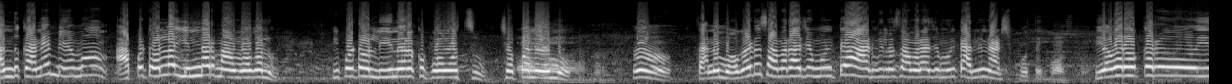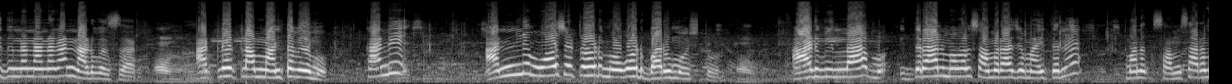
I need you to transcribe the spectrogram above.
అందుకనే మేము అప్పటోళ్ళ ఇన్నర్ మా మొగలు. ఇప్పటోళ్ళు ఈనరకపోవచ్చు చెప్పలేము. ఆ, తన మొగడు సమరాజ్యం ఉంటే ఆడవిల సమరాజ్యం ఉంటే అన్ని నడిచిపోతాయి. ఎవరొక్కరు ఇది ఉన్నానన్న కానీ నడవదు సార్. అట్లా ఎట్లా మంటవేమో. కానీ అన్ని మోసేటోడు మొగోడు బరువు మోసేటోడు. ఆడవిల్ల ఇద్దరాలు మొగలు సమరాజ్యం అయితేనే మనకు సంసారం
